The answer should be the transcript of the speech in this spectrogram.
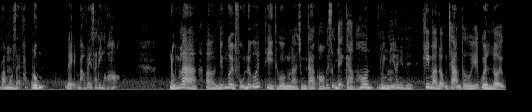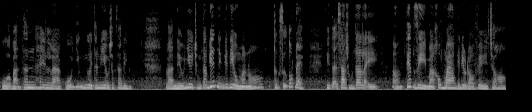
và một Ừ. giải pháp đúng để bảo vệ gia đình của họ đúng là ờ, những người phụ nữ ấy, thì thường là chúng ta có cái sự nhạy cảm hơn Đúng mình rồi. nghĩ là như thế khi mà động chạm tới quyền lợi của bản thân hay là của những người thân yêu trong gia đình và nếu như chúng ta biết những cái điều mà nó thực sự tốt đẹp thì tại sao chúng ta lại ờ, tiếc gì mà không mang cái điều đó về cho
